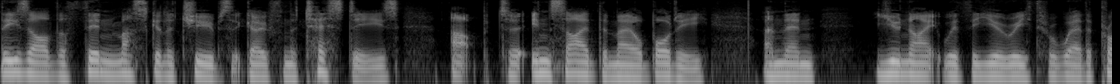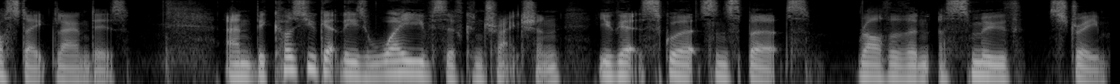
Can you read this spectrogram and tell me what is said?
These are the thin muscular tubes that go from the testes up to inside the male body and then unite with the urethra where the prostate gland is. And because you get these waves of contraction, you get squirts and spurts rather than a smooth stream.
